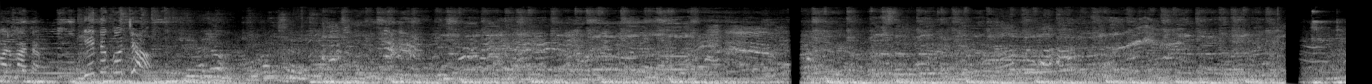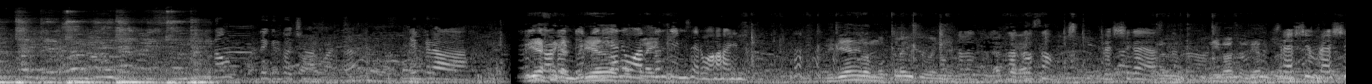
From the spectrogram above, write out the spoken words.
వాళ్ళం అనమాట గీత కూర్చో. దగ్గరికి వచ్చాం అనమాట ఇక్కడ బిర్యానీ మొత్తం తినేసారు మా ఆయన. బిర్యానీలో ముక్కలు అయిపోయింది ఫ్రెష్గా ఫ్రెష్ ఫ్రెష్.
